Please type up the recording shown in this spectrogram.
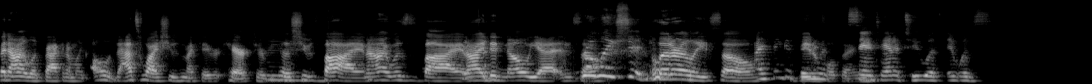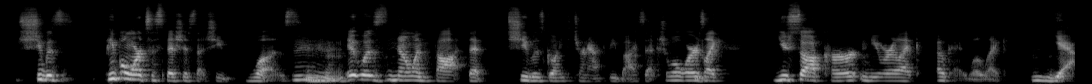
But now I look back and I'm like, oh, that's why she was my favorite character because Mhm. she was bi and I was bi and I didn't know yet. And so Relation. literally, so I think a thing Beautiful with thing. Santana too was it was she was people weren't suspicious that she was. Mhm. It was no one thought that she was going to turn out to be bisexual. Whereas like you saw Kurt and you were like, okay, well, like mhm. yeah,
